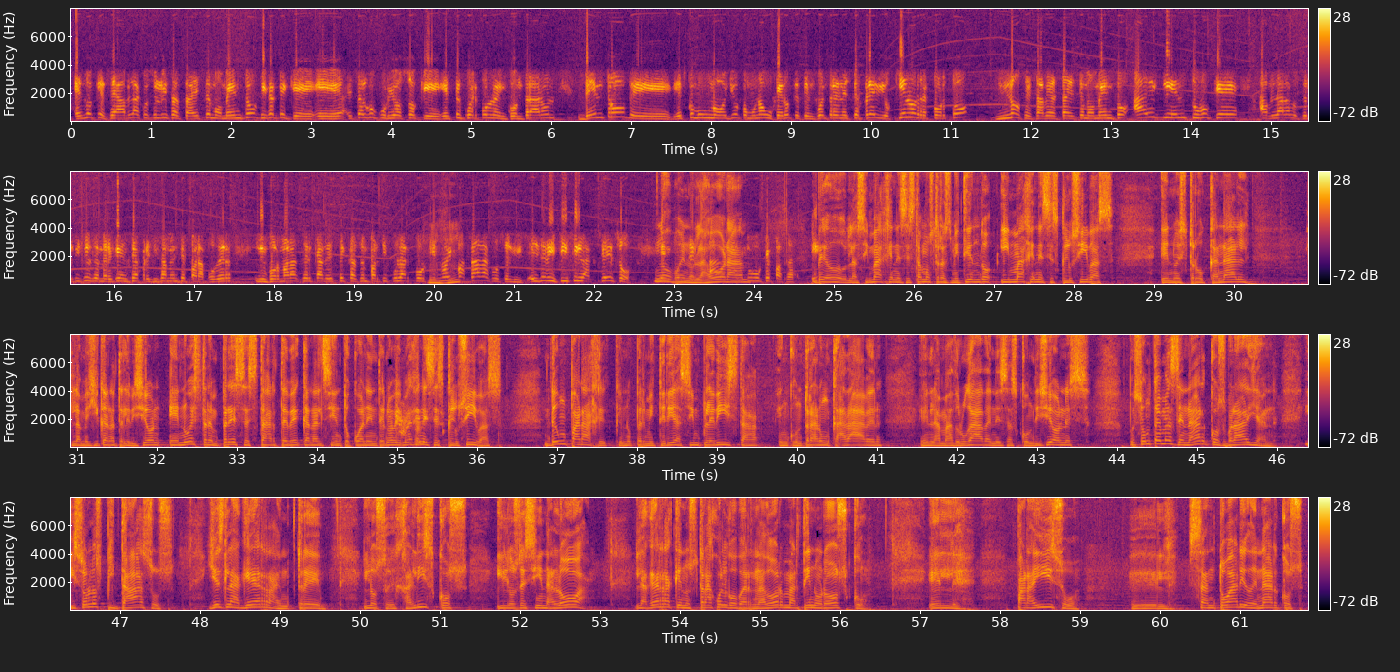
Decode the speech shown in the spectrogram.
Es lo que se habla, José Luis, hasta este momento. Fíjate que eh, es algo curioso que este cuerpo lo encontraron dentro de, es como un hoyo, como un agujero que se encuentra en este predio. ¿Quién lo reportó? No se sabe hasta este momento. Alguien tuvo que hablar a los servicios de emergencia precisamente para poder informar acerca de este caso en particular, porque no hay pasada, José Luis. Es de difícil acceso. No, bueno, la hora. Tuvo que pasar. Veo las imágenes, estamos transmitiendo imágenes exclusivas en nuestro canal La Mexicana Televisión, en nuestra empresa Star TV, canal 149, imágenes exclusivas de un paraje que no permitiría a simple vista encontrar un cadáver en la madrugada en esas condiciones, pues son temas de narcos, Brian, y son los pitazos, y es la guerra entre los eh, Jaliscos y los de Sinaloa, la guerra que nos trajo el gobernador Martín Orozco, el paraíso, el santuario de narcos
